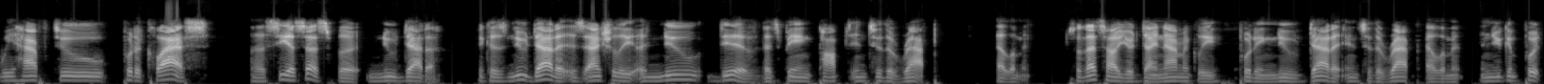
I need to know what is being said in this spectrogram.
We have to put a class, CSS for new data because new data is actually a new div that's being popped into the wrap element. So that's how you're dynamically putting new data into the wrap element. And you can put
